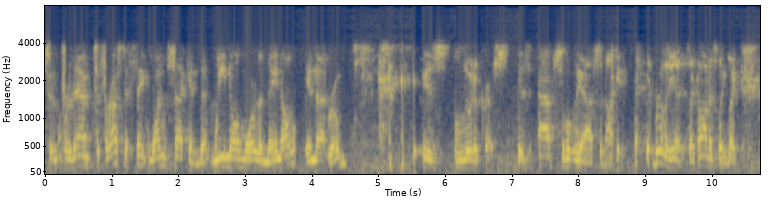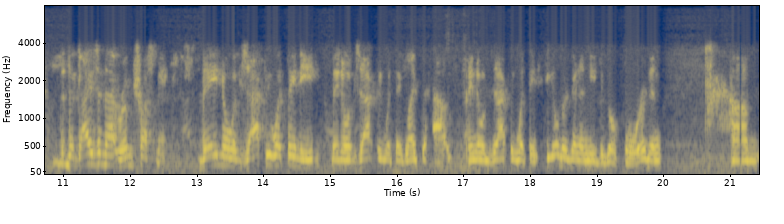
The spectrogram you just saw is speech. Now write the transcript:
to, for them, to, for us to think one second that we know more than they know in that room is ludicrous. Is absolutely asinine. it really is. Like honestly, like the guys in that room, trust me, they know exactly what they need. They know exactly what they'd like to have. They know exactly what they feel they're going to need to go forward, and um,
